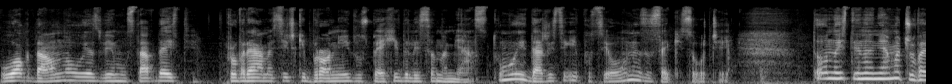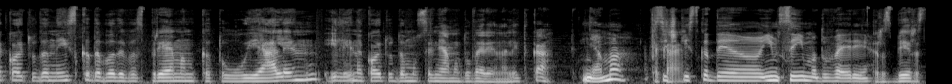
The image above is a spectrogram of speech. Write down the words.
локдаун на уязвимостта в действие. Проверяваме всички брони и доспехи дали са на място и даже си ги посилваме за всеки случай. То наистина няма човек, който да не иска да бъде възприеман като лоялен или на който да му се няма доверие, нали така? Няма. Така Всички е. искат да им се има доверие. Разбира се.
